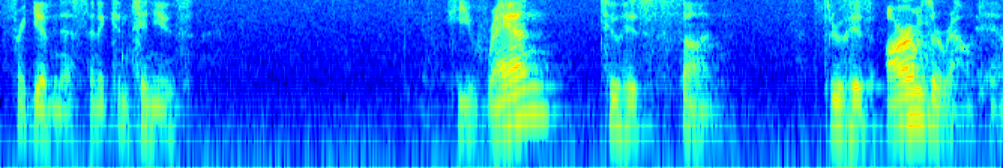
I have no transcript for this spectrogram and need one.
forgiveness. And it continues. He ran to his son, threw his arms around him,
